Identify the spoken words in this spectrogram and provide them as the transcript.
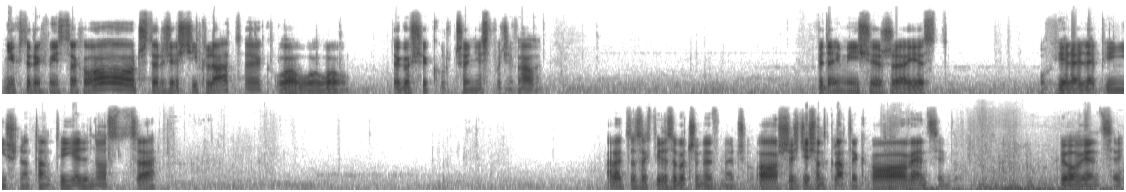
W niektórych miejscach o 40 klatek. Wow, wow, wow. Tego się kurczę nie spodziewałem. Wydaje mi się, że jest o wiele lepiej niż na tamtej jednostce. Ale to za chwilę zobaczymy w meczu. O, 60 klatek. O, więcej było. Było więcej.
